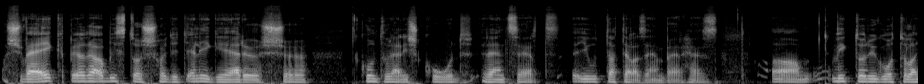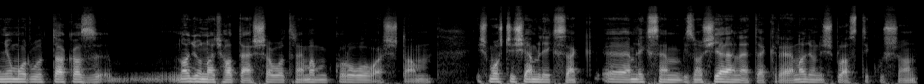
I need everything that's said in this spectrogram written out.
A Schweik például biztos, hogy egy eléggé erős kulturális kódrendszert juttat el az emberhez. A Viktor Hugo-tól a nyomorultak az nagyon nagy hatása volt rám, amikor olvastam. És most is emlékszek, emlékszem bizonyos jelenetekre, nagyon is plastikusan.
